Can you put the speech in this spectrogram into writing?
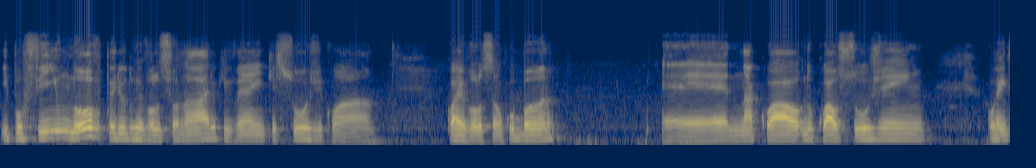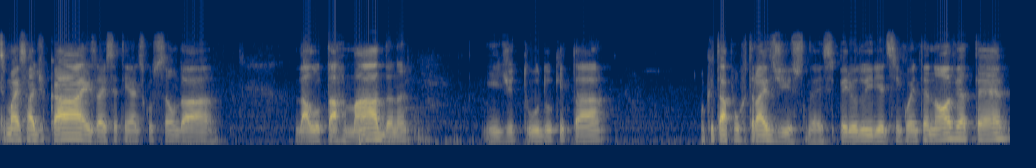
E por fim, um novo período revolucionário que vem, que surge com a, com a Revolução Cubana, é, na qual, no qual surgem correntes mais radicais, aí você tem a discussão da, da luta armada, né? E de tudo que está o que está por trás disso, né? Esse período iria de 59 até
